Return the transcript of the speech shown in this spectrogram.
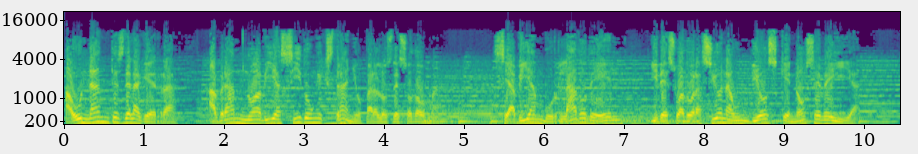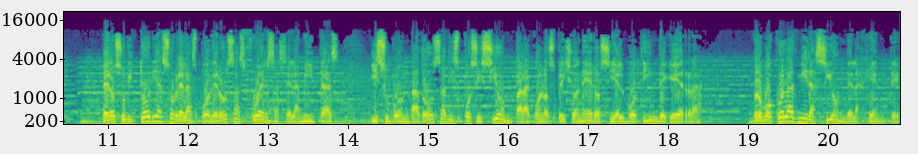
Aún antes de la guerra, Abraham no había sido un extraño para los de Sodoma. Se habían burlado de él y de su adoración a un Dios que no se veía. Pero su victoria sobre las poderosas fuerzas elamitas y su bondadosa disposición para con los prisioneros y el botín de guerra provocó la admiración de la gente.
